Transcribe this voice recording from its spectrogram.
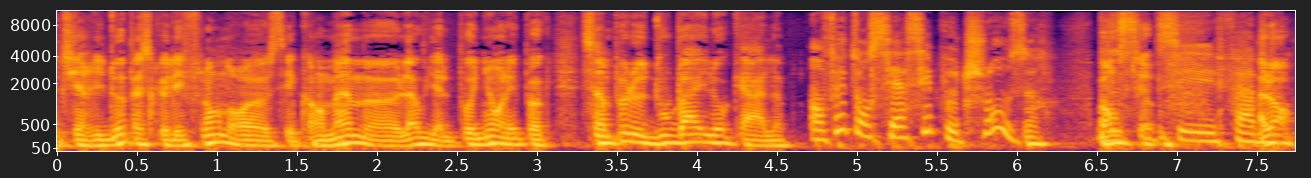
Thierry II, parce que les Flandres, c'est quand même euh, là où il y a le pognon à l'époque. C'est un peu le Dubaï local. En fait, on sait assez peu de choses. Bon. Alors,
